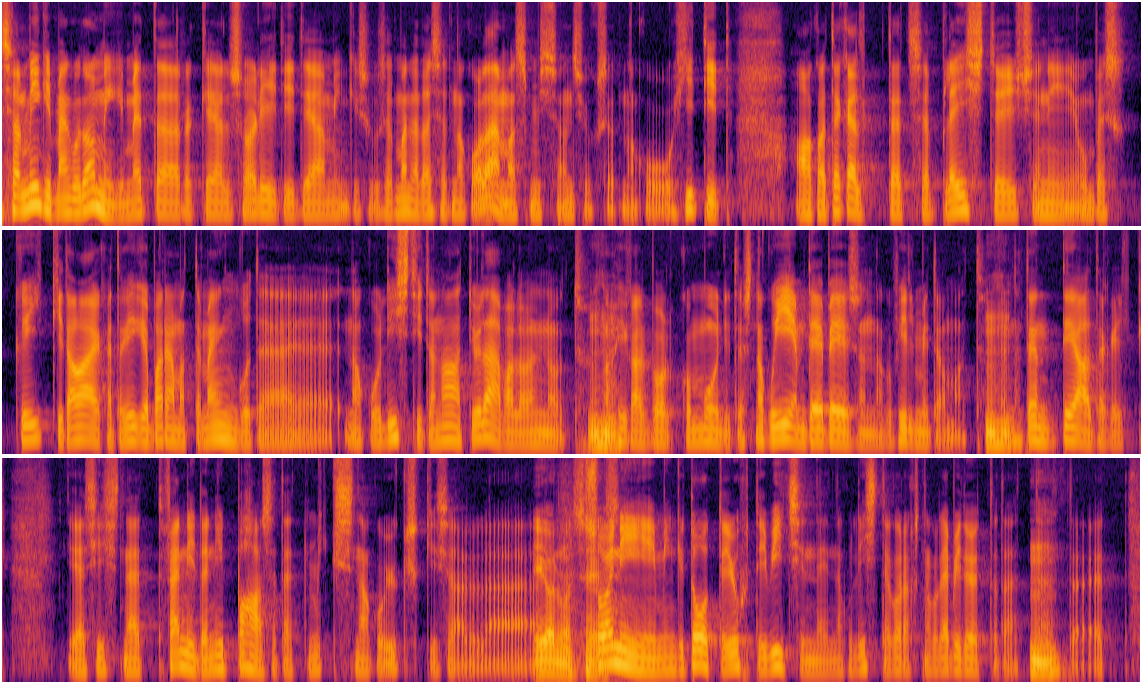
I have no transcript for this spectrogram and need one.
seal mingid mängud on mingi Metal Gear Solidid ja mingisugused mõned asjad nagu olemas, mis on siuksed nagu hitid. aga tegelikult, et see Playstationi umbes kõikide aegade kõige paremate mängude nagu listid on alati üleval olnud mm, -hmm. noh, igal pool kommuunides, nagu IMDB-s on nagu filmide omad mm, -hmm. et nad on teada kõik. ja siis need fännid on nii pahased, et miks nagu ükski seal. Sony mingi tootejuht ei viitsinud neid nagu liste korraks nagu läbi töötada, et mm, -hmm. et, et,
